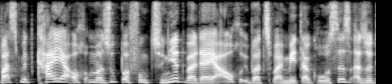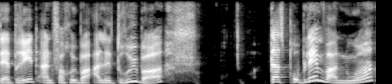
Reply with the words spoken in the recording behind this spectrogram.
was mit Kai ja auch immer super funktioniert, weil der ja auch über zwei Meter groß ist. Also der dreht einfach über alle drüber. Das Problem war nur,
